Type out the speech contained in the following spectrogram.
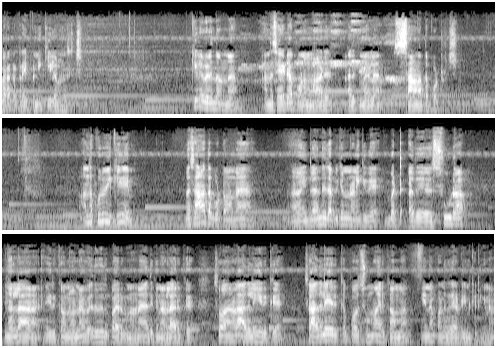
பறக்க ட்ரை பண்ணி கீழே விழுந்துருச்சு. கீழே விழுந்தோடனே அந்த சைடாக போன மாடு அதுக்கு மேலே சாணத்தை போட்டுருச்சு. அந்த குருவிக்கு அந்த சாணத்தை போட்டோடனே இதுலேருந்து தப்பிக்கணும்னு நினைக்குது பட் அது சூடாக நல்லா இருக்கணுன்னே வெது வெதுப்பாக இருக்கணுன்னே அதுக்கு நல்லா இருக்குது ஸோ அதனால் அதிலே இருக்குது ஸோ அதிலே இருக்கப்போ சும்மா இருக்காமல் என்ன பண்ணுது அப்படின்னு கேட்டிங்கன்னா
